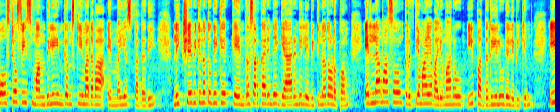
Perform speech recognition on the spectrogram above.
post office monthly income scheme അഥവാ എം ഐ എസ് പദ്ധതി. നിക്ഷേപിക്കുന്ന തുകയ്ക്ക് കേന്ദ്ര സർക്കാരിന്റെ ഗ്യാരണ്ടി ലഭിക്കുന്നതോടൊപ്പം എല്ലാ മാസവും കൃത്യമായ വരുമാനവും ഈ പദ്ധതിയിലൂടെ ലഭിക്കും. ഈ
